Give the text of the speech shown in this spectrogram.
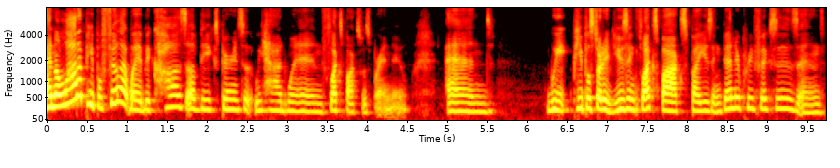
And a lot of people feel that way because of the experience that we had when Flexbox was brand new. And we people started using Flexbox by using vendor prefixes and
